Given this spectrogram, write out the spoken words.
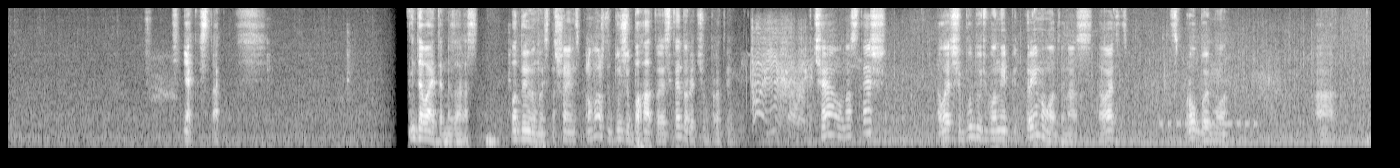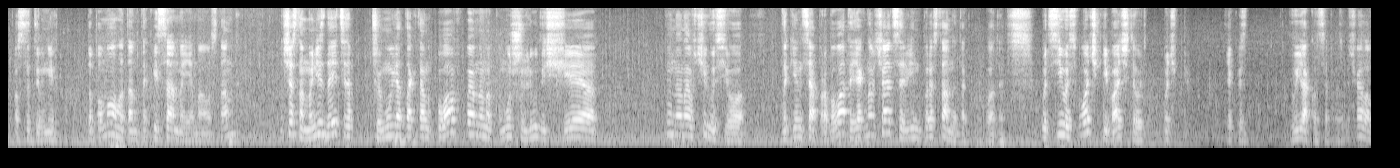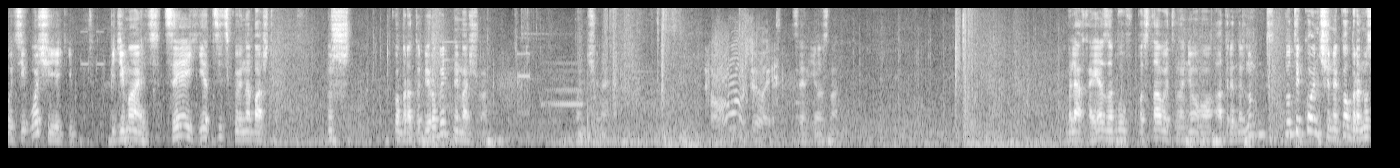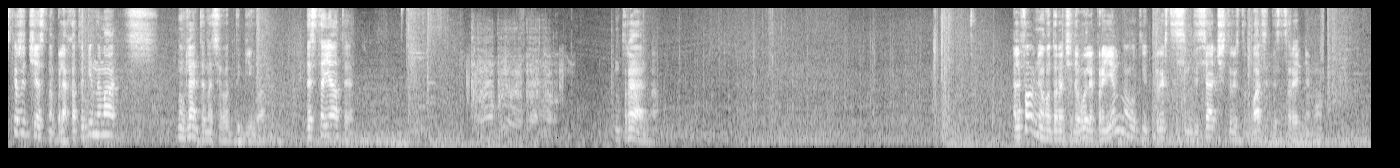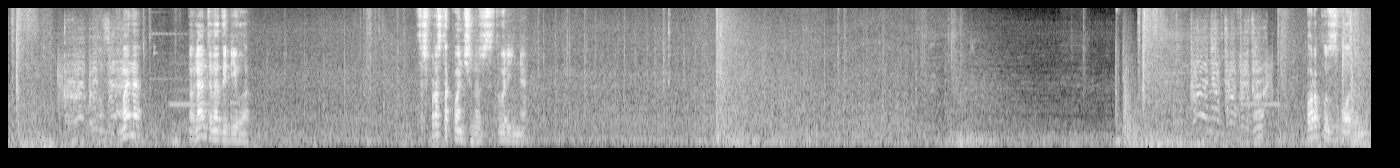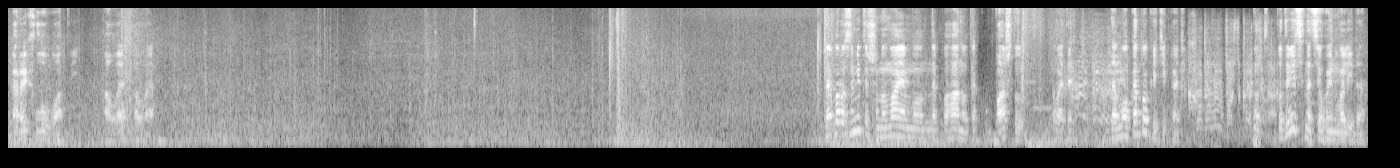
Якось так. І давайте ми зараз подивимось, на що він спроможний. Дуже багато СТ, до речі, у противника. Хоча у нас теж. Але чи будуть вони підтримувати нас? Давайте спробуємо а, просити в них допомогу. Там такий самий є Маус танк. Ну, Чесно, мені здається, чому я так танкував, впевнено, тому що люди ще ну, не навчились його до кінця пробувати. Як навчаться, він перестане так пробувати. Оці ось очки, бачите, очки, якось двояко це прозвучало. Оці очі, які підіймаються, це є цицькою на башті. Ну ж, кобра, тобі робить нема що. Кончене. Серйозно. Бляха, я забув поставити на нього адреналін. Ну, ну ти кончене, кобра, ну скажи чесно, бляха, тобі нема. Ну гляньте на цього дебіла. Де стояти? Ну, реально. Альфа в нього, до речі, доволі приємна, і 370-420 десь в середньому. У мене. Ну, гляньте на дебіла. Це ж просто кончене ж створіння. Корпус згоден, рихлуватий. Але, але. Треба розуміти, що ми маємо непогану таку башту. Давайте дамо каток і тікати. От, подивіться на цього інваліда.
